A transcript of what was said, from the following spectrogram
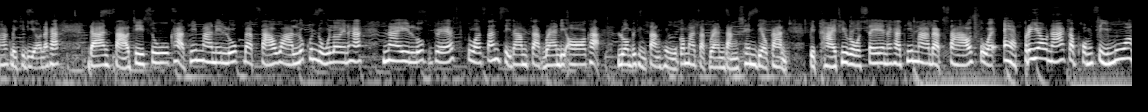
มากๆเลยทีเดียวนะคะ ด้านสาวจีซูค่ะ ที่มาในลุคแบบสาวหวานลุคคุณหนูเลยนะคะ ในลุคเดรสตัวสั้นสีดำจากแบรนด์ Dior ค่ะ รวมไปถึงต่างหูก็มาจากแบรนด์ดังเช่นเดียวกัน ปิดท้ายที่โรเซ่นะคะ ที่มาแบบสาวสวยแอบเปรี้ยวนะ กับผมสีม่วง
